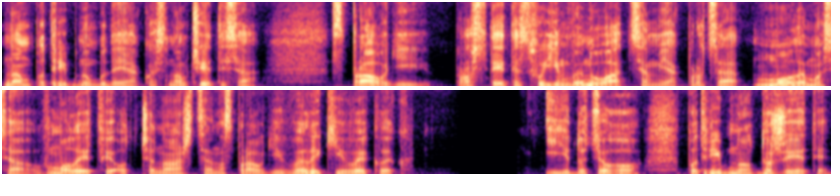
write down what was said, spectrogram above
нам потрібно буде якось навчитися справді простити своїм винуватцям, як про це молимося в молитві Отче наш. Це насправді великий виклик. І до цього потрібно дожити.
